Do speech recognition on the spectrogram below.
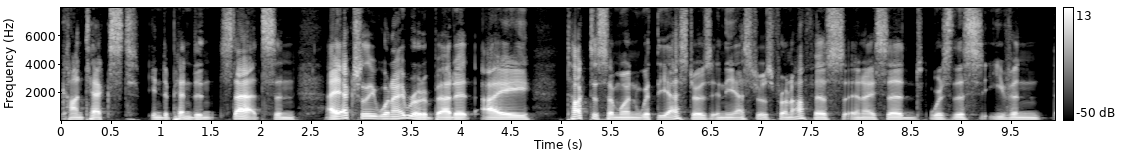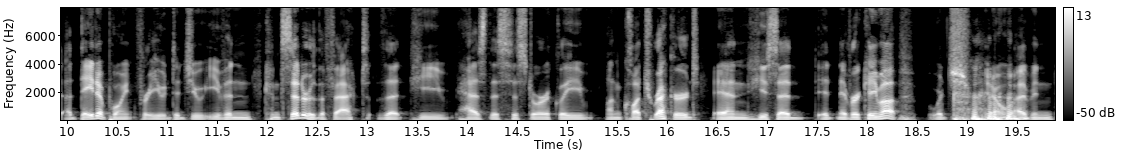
context independent stats. And I actually when I wrote about it, I talked to someone with the Astros in the Astros front office, and I said, Was this even a data point for you? Did you even consider the fact that he has this historically unclutch record? And he said it never came up, which, you know, I mean,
